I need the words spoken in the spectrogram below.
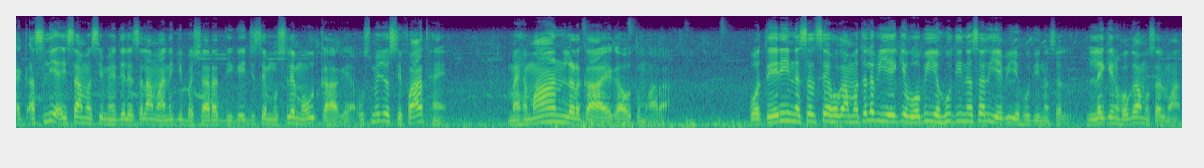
ایک اصلی عیسیٰ مسیح مہدی علیہ السلام آنے کی بشارت دی گئی، جسے مسلم مود کہا گیا۔ اس میں جو صفات ہیں، مہمان لڑکا آئے گا وہ تمہارا۔ وہ تیری نسل سے ہوگا مطلب یہ کہ وہ بھی یہودی نسل، یہ بھی یہودی نسل، لیکن ہوگا مسلمان۔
